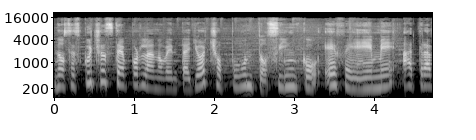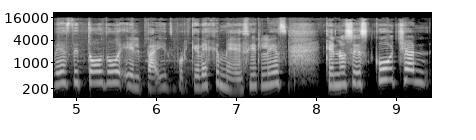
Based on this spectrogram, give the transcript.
nos escucha usted por la 98.5 FM a través de todo el país, porque déjenme decirles que nos escuchan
